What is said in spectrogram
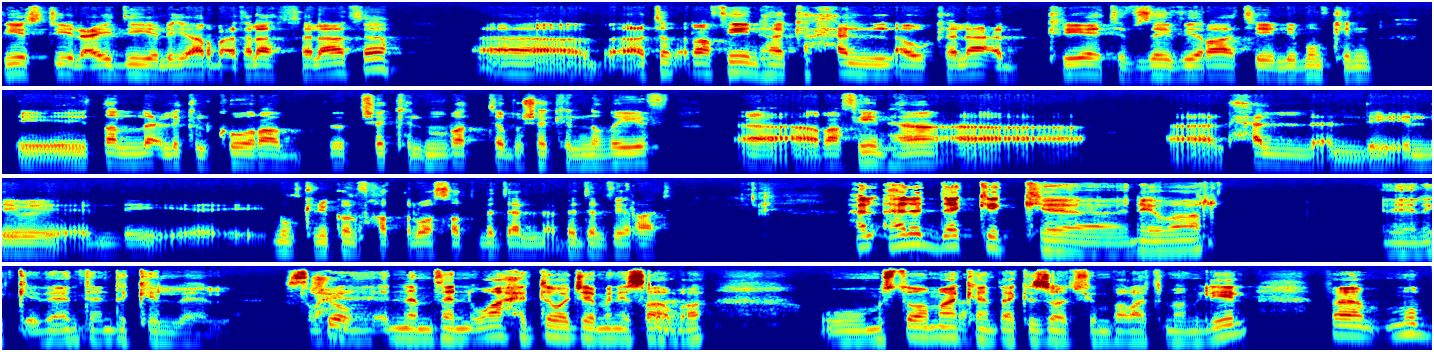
PSG العادية اللي هي 4 3 3 رافينها كحل أو كلاعب creative زي فيراتي اللي ممكن يطلع لك الكورة بشكل مرتب وشكل نظيف. رافينها الحل اللي اللي اللي ممكن يكون في خط الوسط بدل بدل فيراتي. هل هل تدكك نيمار؟ لك إذا أنت عندك ال- ال- شوف. صراحة إنه مثلا واحد تو جاي من إصابة ومستوى ما كان ذاك الزود في مباراة امام ليل فمو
